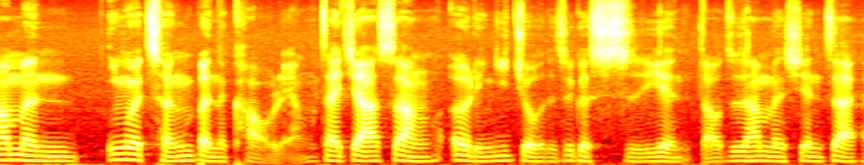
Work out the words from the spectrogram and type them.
他们因为成本的考量，再加上二零一九的这个实验，导致他们现在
